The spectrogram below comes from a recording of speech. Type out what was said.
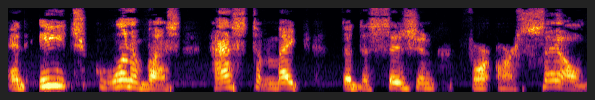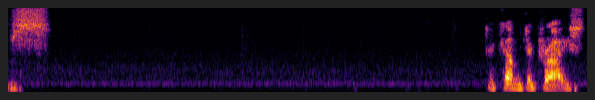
And each one of us has to make the decision for ourselves to come to Christ,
